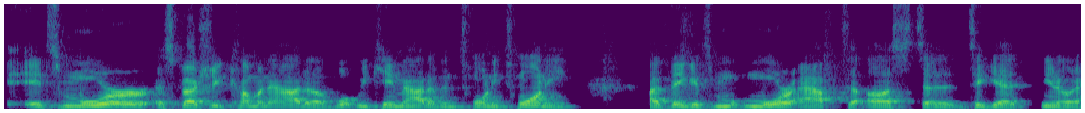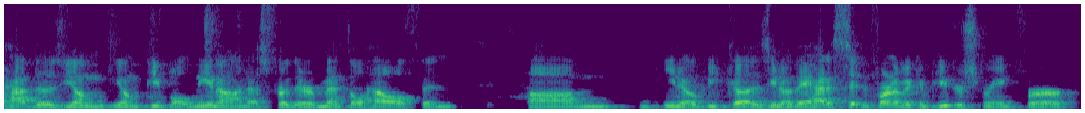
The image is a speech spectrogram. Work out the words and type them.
it's more, especially coming out of what we came out of in 2020, I think it's more apt to us to to get you know have those young young people lean on us for their mental health and um, you know because you know they had to sit in front of a computer screen for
